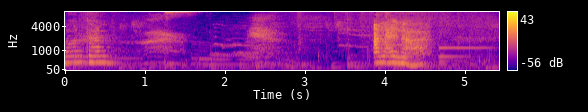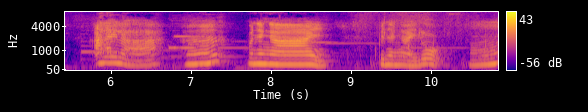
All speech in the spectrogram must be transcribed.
นอนกัน อะไรเหรออะไรเหรอฮะมันยังไง เป็นยังไงลูก หืม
